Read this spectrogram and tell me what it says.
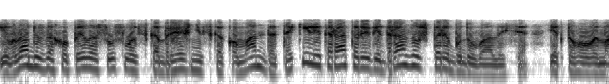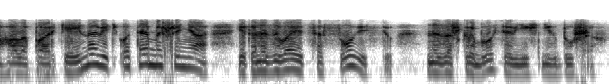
і владу захопила Сусловська Брежнівська команда, такі літератори відразу ж перебудувалися, як того вимагала партія, і навіть оте мишеня, яке називається совістю, не зашкреблося в їхніх душах.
